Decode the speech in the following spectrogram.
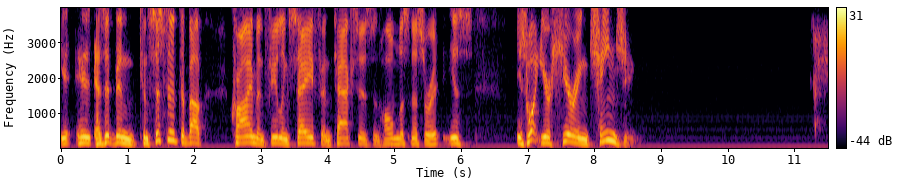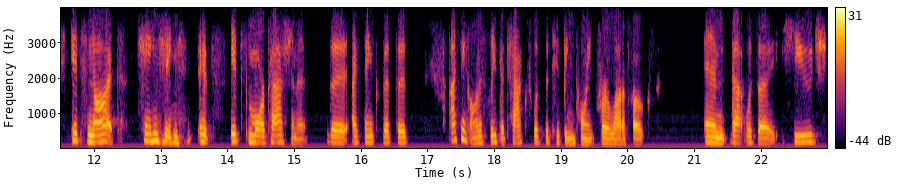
i i has it been consistent about crime and feeling safe and taxes and homelessness, or is is what you're hearing changing? it's not changing. It's it's more passionate. The I think that the I think honestly the tax was the tipping point for a lot of folks, and that was a huge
